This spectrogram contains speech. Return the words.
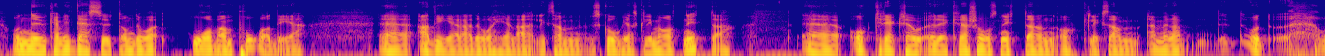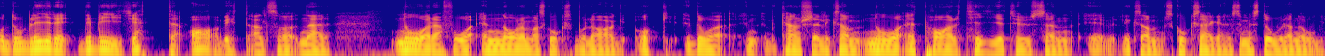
Och nu kan vi dessutom då ovanpå det eh, addera då hela liksom, skogens klimatnytta. Eh, och rekreationsnyttan och liksom, jag menar, och, och då blir det, det blir jätteavigt alltså när några få enorma skogsbolag och då kanske liksom nå ett par tiotusen eh, liksom skogsägare som är stora nog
